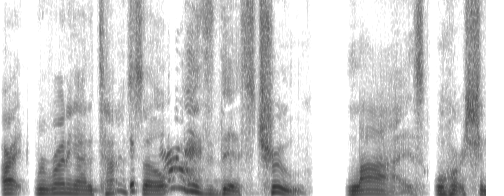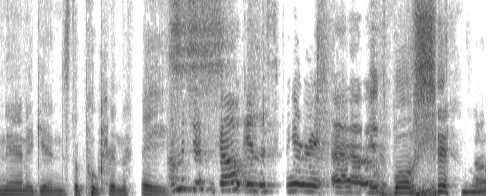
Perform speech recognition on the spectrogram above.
All right, we're running out of time. So, not. is this true? Lies or shenanigans? The poop in the face. I'm gonna just go in the spirit of It's of bullshit. No.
